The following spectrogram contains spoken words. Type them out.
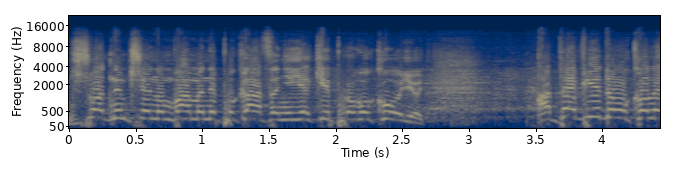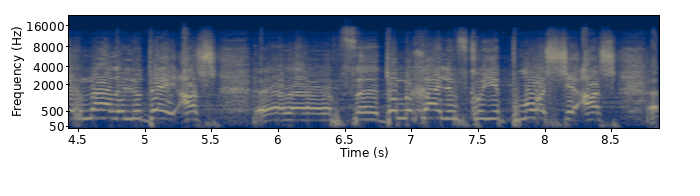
жодним чином вами не показані, які провокують? А де відео, коли гнали людей аж е, е, до Михайлівської площі, аж е,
